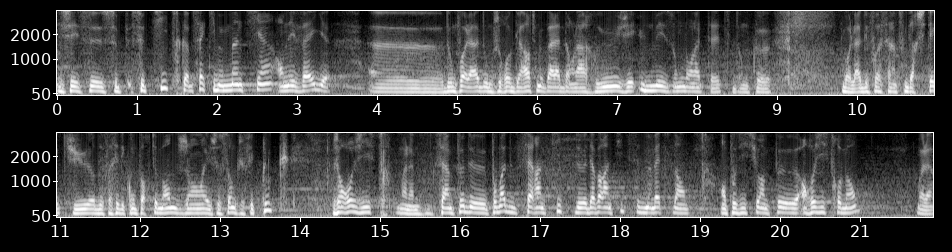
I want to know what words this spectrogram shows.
j'ai ce, titre comme ça qui me maintient en éveil. donc voilà, donc je regarde, je me balade dans la rue, j'ai une maison dans la tête. Donc voilà, des fois c'est un truc d'architecture, des fois c'est des comportements de gens, et je sens que je fais clouc, j'enregistre. Voilà. C'est un peu de, pour moi de faire un titre, d'avoir un titre, c'est de me mettre en position un peu enregistrement. Voilà.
